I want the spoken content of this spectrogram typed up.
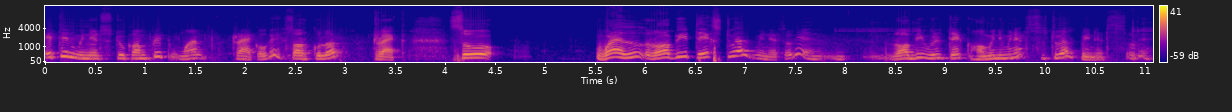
18 minutes to complete one track okay circular track. So while Ravi takes 12 minutes okay Ravi will take how many minutes? 12 minutes okay.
